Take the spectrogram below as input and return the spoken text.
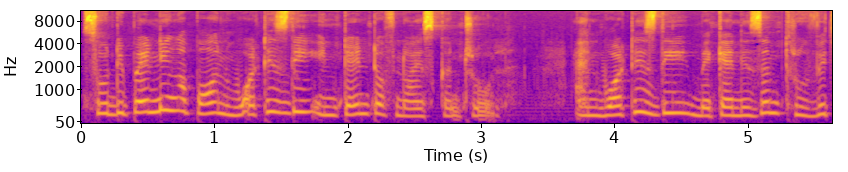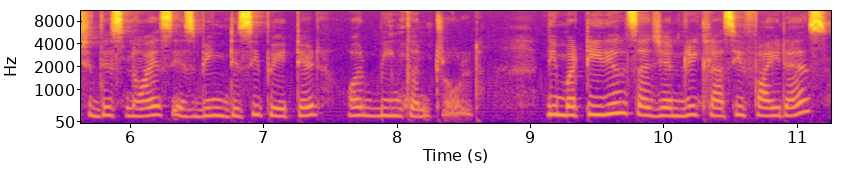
So depending upon what is the intent of noise control and what is the mechanism through which this noise is being dissipated or being controlled the materials are generally classified as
